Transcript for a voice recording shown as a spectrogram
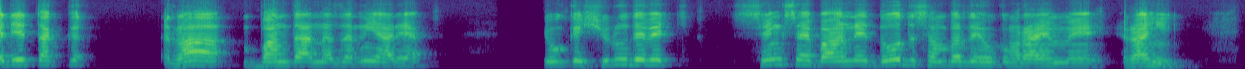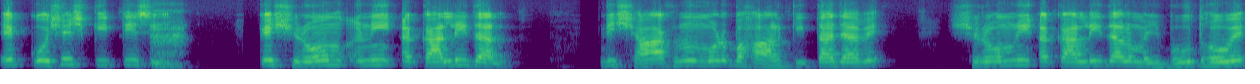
ਅਜੇ ਤੱਕ ਰਾਹ ਬੰਦਾ ਨਜ਼ਰ ਨਹੀਂ ਆ ਰਿਹਾ ਕਿਉਂਕਿ ਸ਼ੁਰੂ ਦੇ ਵਿੱਚ ਸਿੰਘ ਸਾਹਿਬਾਨ ਨੇ 2 ਦਸੰਬਰ ਦੇ ਹੁਕਮਰਾਨੇ ਰਾਹੀਂ ਇੱਕ ਕੋਸ਼ਿਸ਼ ਕੀਤੀ ਸੀ ਕਿ ਸ਼੍ਰੋਮਣੀ ਅਕਾਲੀ ਦਲ ਦੀ ਸ਼ਾਖ ਨੂੰ ਮੁੜ ਬਹਾਲ ਕੀਤਾ ਜਾਵੇ, ਸ਼੍ਰੋਮਣੀ ਅਕਾਲੀ ਦਲ ਮਜ਼ਬੂਤ ਹੋਵੇ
